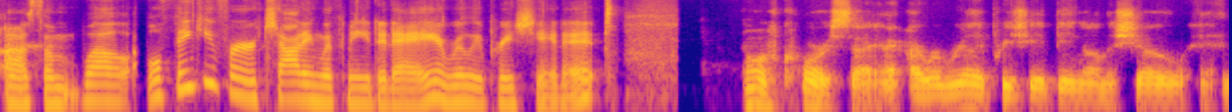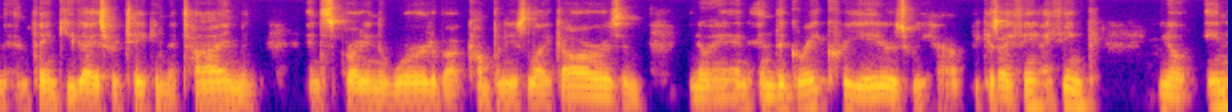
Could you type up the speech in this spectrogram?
awesome. Well, well, thank you for chatting with me today. I really appreciate it. Oh, of course. I, I really appreciate being on the show, and, and thank you guys for taking the time and, and spreading the word about companies like ours, and you know, and, and the great creators we have. Because I think I think you know, in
